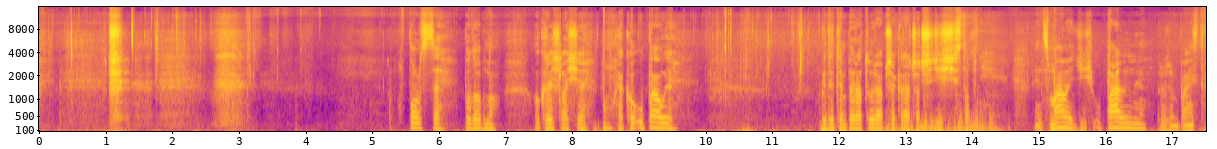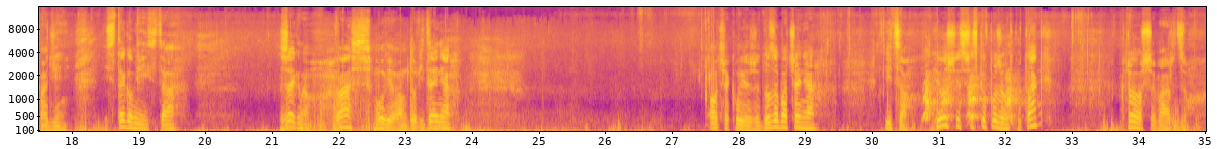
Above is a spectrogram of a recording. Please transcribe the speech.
Polsce podobno określa się jako upały, gdy temperatura przekracza 30 stopni. Więc mamy dziś upalny, proszę Państwa, dzień. I z tego miejsca żegnam Was, mówię Wam do widzenia. Oczekuję, że do zobaczenia. I co? Już jest wszystko w porządku, tak? Proszę bardzo.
